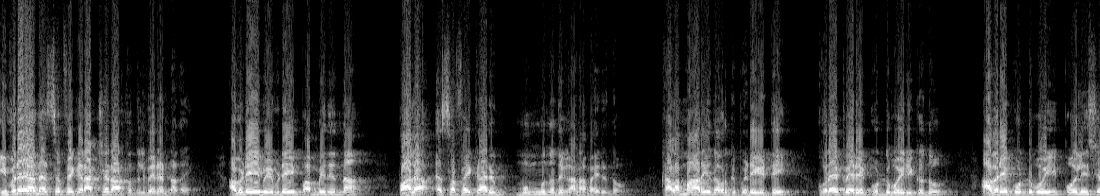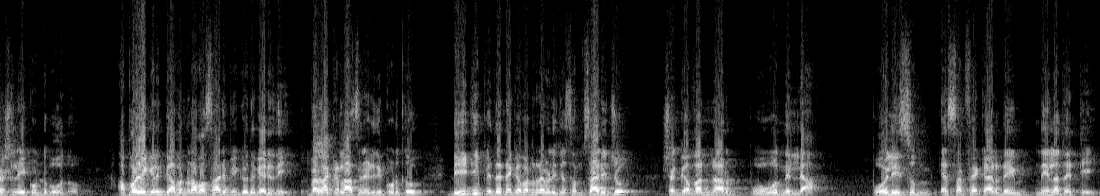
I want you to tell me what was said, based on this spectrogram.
ഇവിടെയാണ് എസ് എഫ് ഐക്കാർ അക്ഷരാർത്ഥത്തിൽ വരേണ്ടത്. അവിടെയും ഇവിടെയും പമ്മി നിന്ന പല എസ് എഫ് ഐക്കാരും മുങ്ങുന്നത് കാണാമായിരുന്നു. കളം മാറിയത് അവർക്ക് പിടികിട്ടി. കുറെ പേരെ കൊണ്ടുപോയിരിക്കുന്നു. അവരെ കൊണ്ടുപോയി പോലീസ് സ്റ്റേഷനിലേക്ക് കൊണ്ടുപോകുന്നു. അപ്പോഴെങ്കിലും ഗവർണർ അവസാനിപ്പിക്കുമെന്ന് കരുതി. വെള്ളക്കടലാസിൽ എഴുതി കൊടുത്തു. ഡി ജി പി തന്നെ ഗവർണറെ വിളിച്ച് സംസാരിച്ചു. പക്ഷെ ഗവർണർ പോകുന്നില്ല പോലീസും എസ് എഫ് ഐക്കാരുടെയും നില തെറ്റി.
